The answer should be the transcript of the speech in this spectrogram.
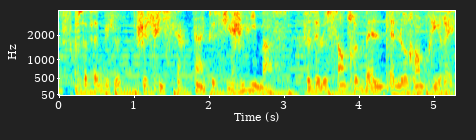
Je trouve ça fabuleux. Je suis certain que si Julie Masse faisait le Centre Bell, elle le remplirait.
